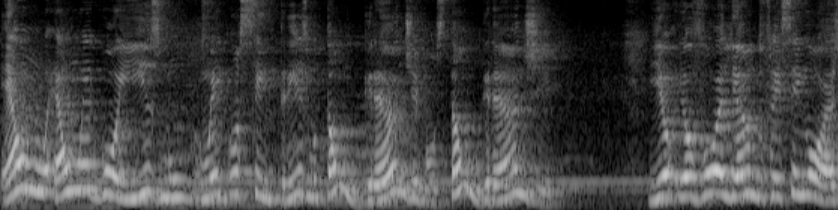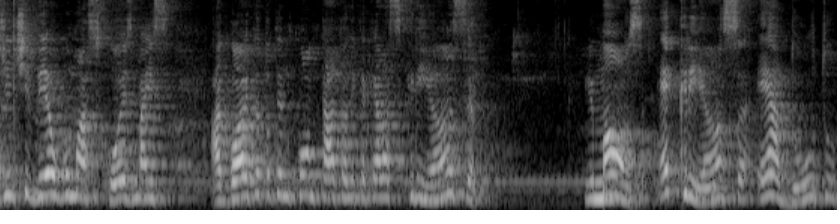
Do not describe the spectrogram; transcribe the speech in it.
É um, é um egoísmo, um egocentrismo tão grande, irmãos, tão grande. E eu, eu vou olhando, falei, Senhor, a gente vê algumas coisas, mas agora que eu estou tendo contato ali com aquelas crianças, irmãos, é criança, é adulto,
